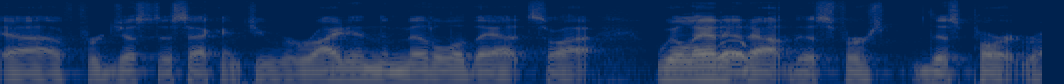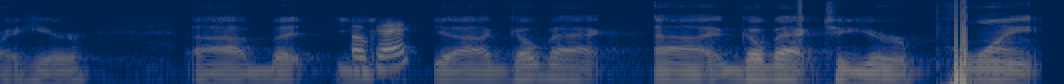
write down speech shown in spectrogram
uh, for just a second. You were right in the middle of that, so I we'll edit out this first this part right here. Uh, but okay. yeah, go back uh, go back to your point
